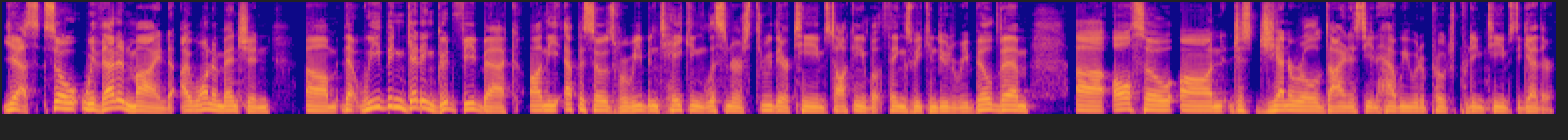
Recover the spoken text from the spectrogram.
Yes. So, with that in mind, I want to mention um, that we've been getting good feedback on the episodes where we've been taking listeners through their teams, talking about things we can do to rebuild them. Uh, also, on just general dynasty and how we would approach putting teams together.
